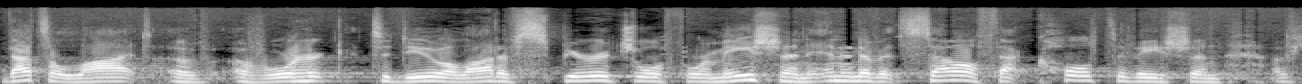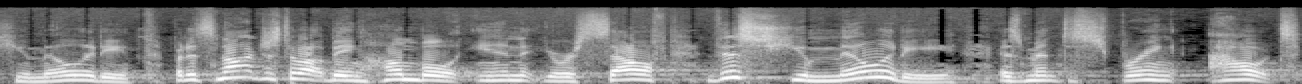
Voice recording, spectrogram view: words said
that's a lot of, of work to do, a lot of spiritual formation in and of itself, that cultivation of humility. But it's not just about being humble in yourself. This humility is meant to spring out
